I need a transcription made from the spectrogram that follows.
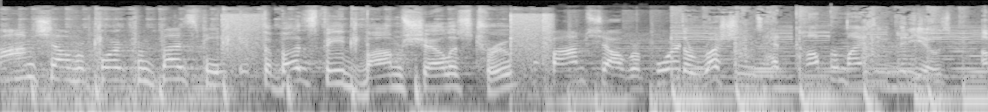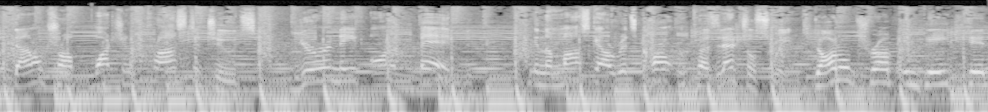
Bombshell report from BuzzFeed. If the BuzzFeed bombshell is true, bombshell report. The Russians had compromising videos of Donald Trump watching prostitutes urinate on a bed in the Moscow Ritz Carlton presidential suite. Donald Trump engaged in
